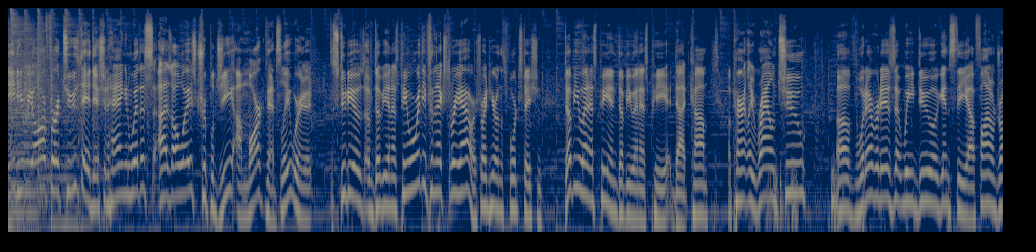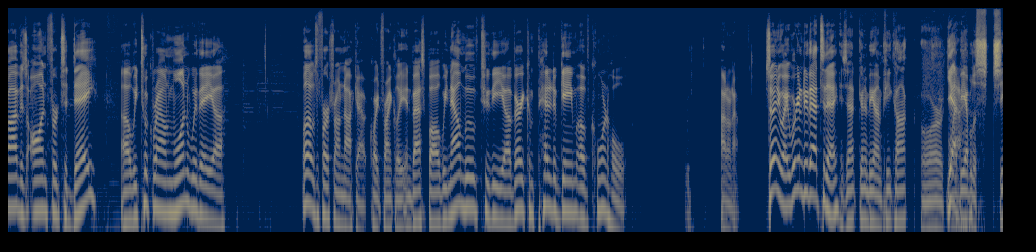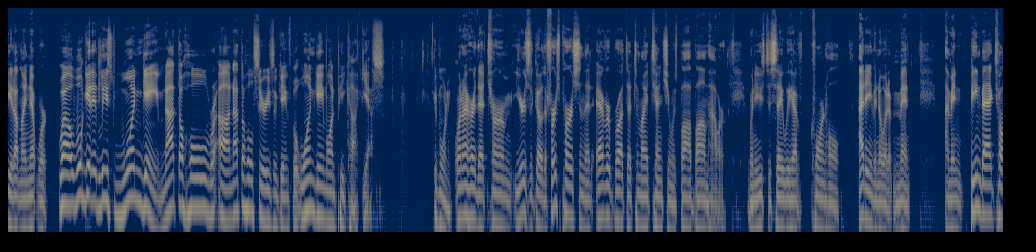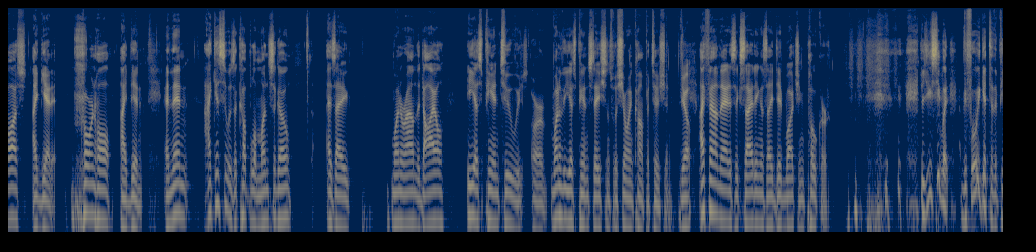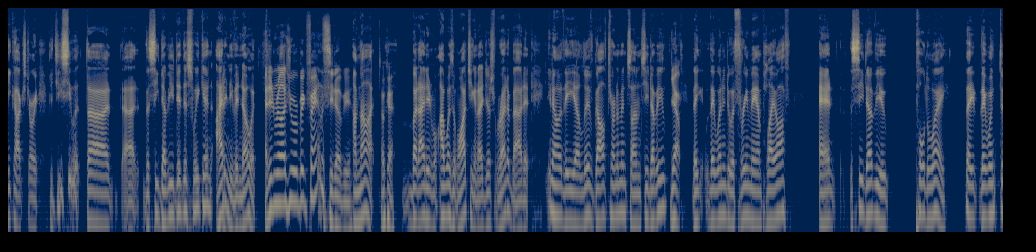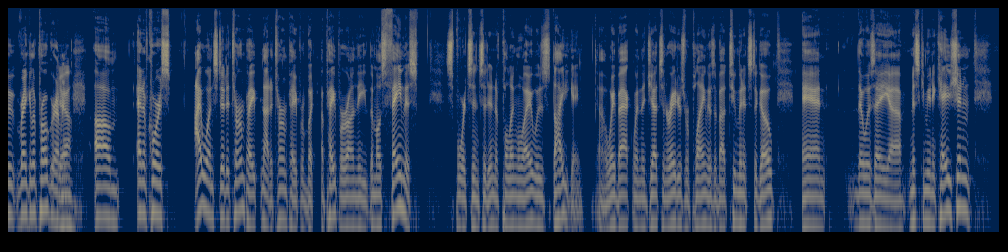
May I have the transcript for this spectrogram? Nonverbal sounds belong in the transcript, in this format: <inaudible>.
Indeed, here we are for a Tuesday edition. Hanging with us, as always, Triple G. I'm Mark. That's Lee. We're at the studios of WNSP. We're with you for the next three hours right here on the sports station, WNSP and WNSP.com. Apparently, round two of whatever it is that we do against the uh, final drive is on for today. Uh, we took round one with a. Uh, well, that was a first round knockout, quite frankly, in basketball. We now move to the uh, very competitive game of cornhole. I don't know. So, anyway, we're going to do that today. Is that going to be on Peacock, or will Yeah. I be able to see it on my network? Well, we'll get at least one game, not the whole, uh, not the whole series of games, but one game on Peacock. Yes. Good morning. When I heard that term years ago, the first person that ever brought that to my attention was Bob Baumhower when he used to say we have cornhole. I didn't even know what it meant. I mean, beanbag toss, I get it. Cornhole, I didn't. And then I guess it was a couple of months ago, as I went around the dial, E ESPN2 was, or one of the ESPN stations was showing competition. Yep. I found that as exciting as I did watching poker. <laughs> <laughs> did you see what? Before we get to the Peacock story, did you see what uh, uh, the CW did this weekend? I didn't even know it. I didn't realize you were a big fan of the CW. I'm not, Okay. but I didn't. I wasn't watching it. I just read about it. You know, the uh, LIV Golf tournaments on CW. Yep. They they went into a three man playoff, and CW pulled away. They they went to regular programming. Yeah. Um, and of course, I once did a term paper, not a term paper, but a paper on the, the most famous sports incident of pulling away was the Heidi game. Uh, way back when the Jets and Raiders were playing, there was about two minutes to go, and there was a uh, miscommunication,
